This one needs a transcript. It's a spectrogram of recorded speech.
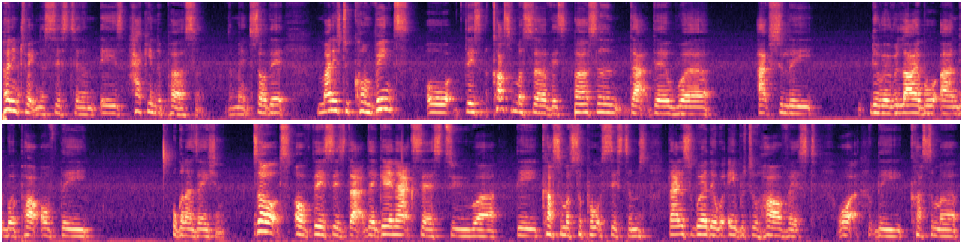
penetrating the system is hacking the person. I mean, so they managed to convince or this customer service person that they were actually they were reliable and were part of the organization. Result of this is that they gain access to uh, the customer support systems, that is where they were able to harvest or the customer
